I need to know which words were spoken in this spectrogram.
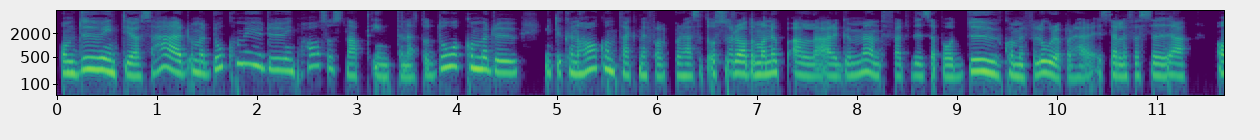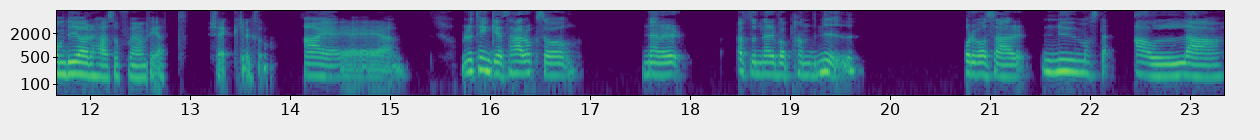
om du inte gör så här, då kommer ju du inte ha så snabbt internet och då kommer du inte kunna ha kontakt med folk på det här sättet. Och så radar man upp alla argument för att visa på att du kommer förlora på det här istället för att säga om du gör det här så får jag en fet check. Liksom. Ah, ja, ja, ja, ja. Men då tänker jag så här också, när, alltså när det var pandemi och det var så här, nu måste alla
